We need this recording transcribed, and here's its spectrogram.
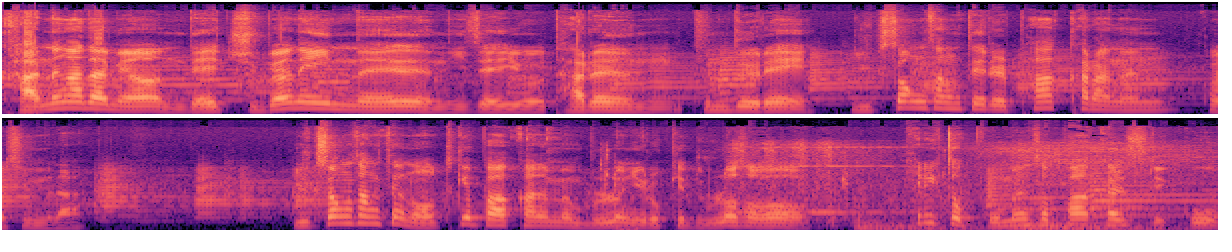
가능하다면 내 주변에 있는 이제 요 다른 분들의 육성 상태를 파악하라는 것입니다. 육성 상태는 어떻게 파악하냐면 물론 이렇게 눌러서 캐릭터 보면서 파악할 수도 있고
